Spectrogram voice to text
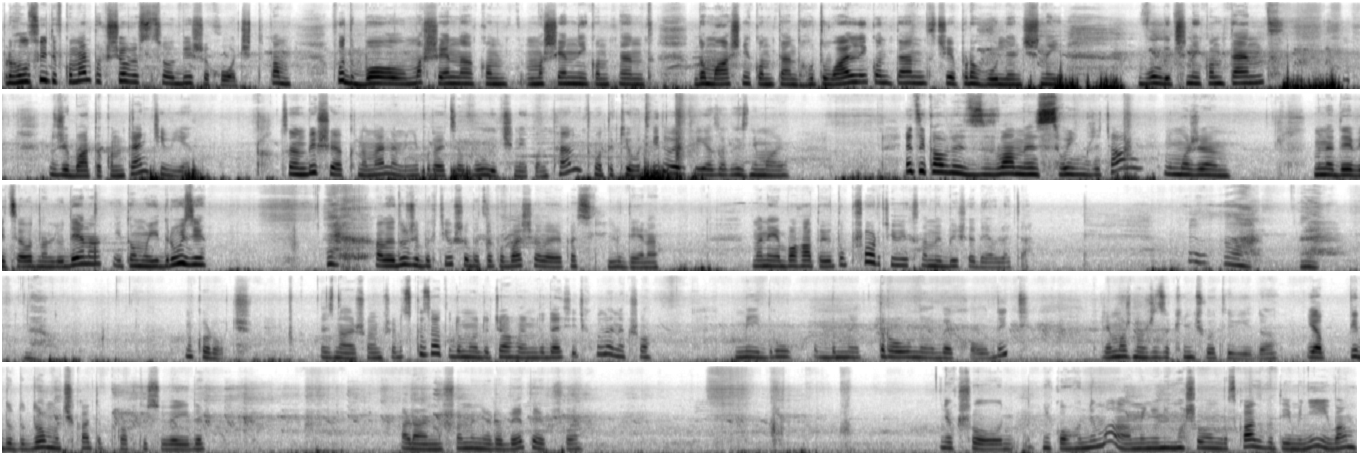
Проголосуйте в коментах, що ви більше хочете. Там футбол, машина, кон, машинний контент, домашній контент, готувальний контент чи прогулянчний, вуличний контент. Дуже багато контентів є. Це більше, як на мене, мені подобається вуличний контент. Отакі от відео, які я зараз знімаю. Я цікавлюсь з вами своїм життям. Ну, може, мене дивиться одна людина, і то мої друзі. Ех, але дуже би хотів, щоб це побачила якась людина. У мене є багато ютуб шортів, їх саме більше дивляться. Ну, коротше. Не знаю, що вам ще розказати. Думаю, дотягуємо до 10 хвилин, якщо мій друг Дмитро не виходить. Тоді можна вже закінчувати відео. Я піду додому чекати, поки хтось вийде. А реально, що мені робити, якщо. Якщо нікого нема, мені нема що вам розказувати, і мені, і вам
